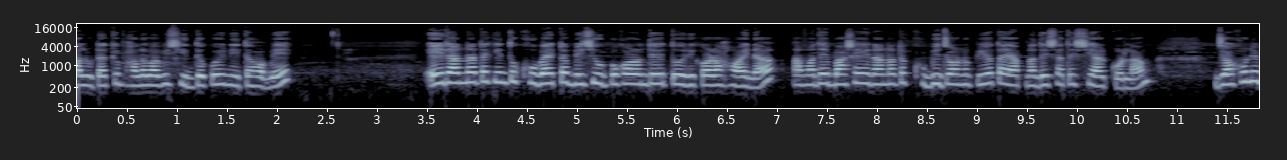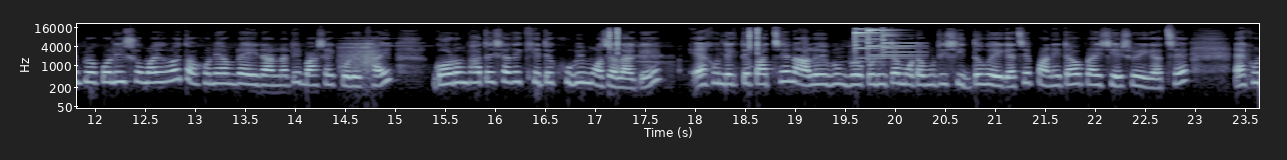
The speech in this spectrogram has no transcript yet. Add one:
আলুটাকে ভালোভাবে সিদ্ধ করে নিতে হবে। এই রান্নাটা কিন্তু খুব একটা বেশি উপকরণ দিয়ে তৈরি করা হয় না। আমাদের বাসায় এই রান্নাটা খুবই জনপ্রিয়, তাই আপনাদের সাথে শেয়ার করলাম। যখনই ব্রোকলির সময় হয়, তখনই আমরা এই রান্নাটি বাসায় করে খাই। গরম ভাতের সাথে খেতে খুবই মজা লাগে। এখন দেখতে পাচ্ছেন আলু এবং ব্রোকলিটা মোটামুটি সিদ্ধ হয়ে গেছে, পানিটাও প্রায় শেষ হয়ে গেছে। এখন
